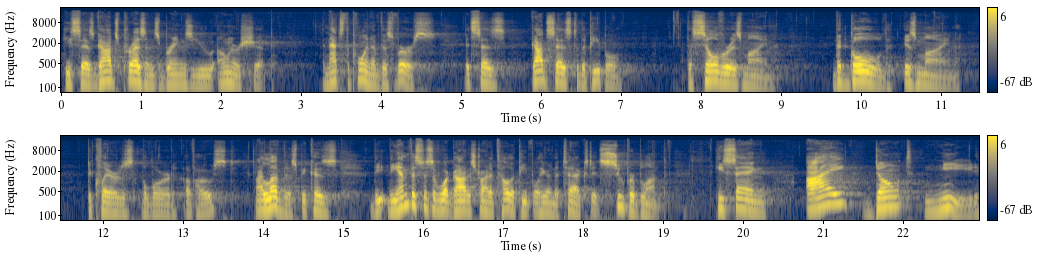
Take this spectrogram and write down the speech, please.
He says, God's presence brings you ownership. And that's the point of this verse. It says, God says to the people, The silver is mine, the gold is mine, declares the Lord of hosts. I love this because the, the emphasis of what God is trying to tell the people here in the text, it's super blunt. He's saying, I don't need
